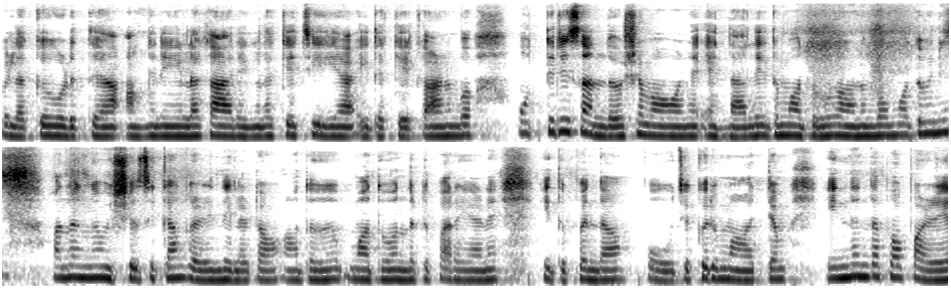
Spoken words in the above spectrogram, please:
വിളക്ക് കൊടുത്തുക അങ്ങനെയുള്ള കാര്യങ്ങളൊക്കെ ചെയ്യുക. ഇതൊക്കെ കാണുമ്പോൾ ഒത്തിരി സന്തോഷമാവാണ്. എന്നാൽ ഇത് മധു കാണുമ്പോൾ മധുവിന് അതങ്ങ് വിശ്വസിക്കാൻ കഴിയുന്നില്ല കേട്ടോ അത് മധു വന്നിട്ട് പറയാണ് ഇതിപ്പോൾ എന്താ? പൂജക്കൊരു മാറ്റം. ഇന്നെന്താപ്പോൾ പഴയ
